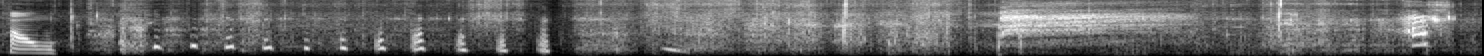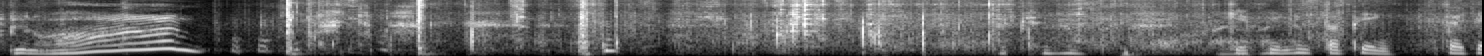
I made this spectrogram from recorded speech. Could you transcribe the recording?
เห่า พี่น้องเก็บชื่อเก็บไว้น้ำตาเพ่งใจใจ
